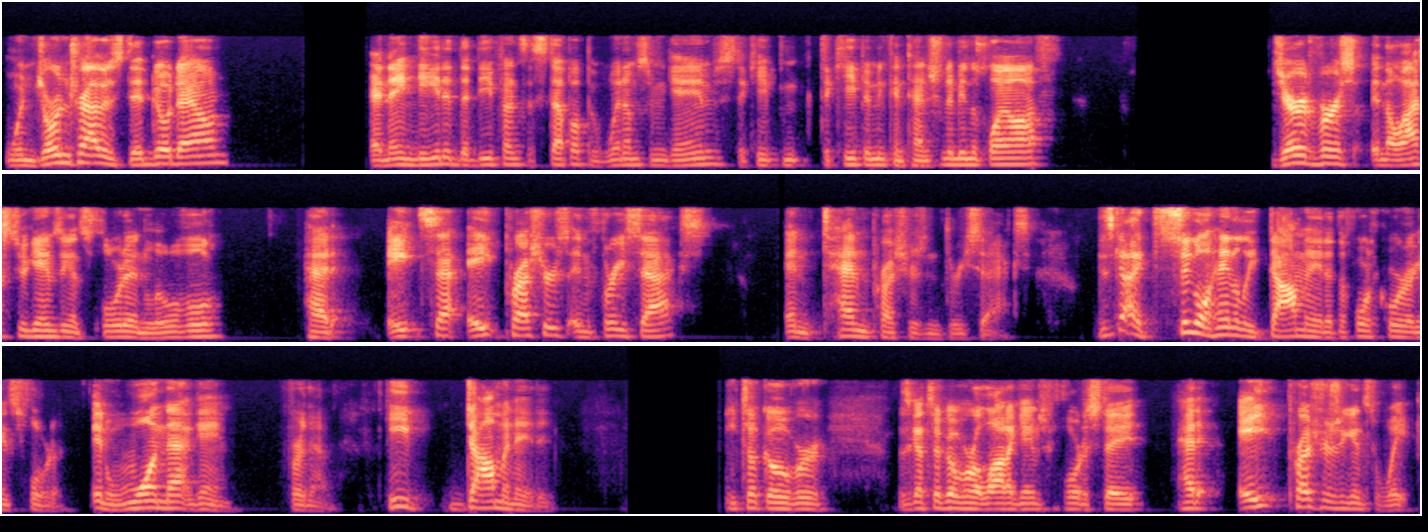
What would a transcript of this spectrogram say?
when Jordan Travis did go down, and they needed the defense to step up and win them some games to keep to keep him in contention to be in the playoff. Jared Verse in the last two games against Florida and Louisville had eight sa- eight pressures and three sacks and ten pressures and three sacks. This guy single-handedly dominated the fourth quarter against Florida and won that game for them. He dominated. He took over. This guy took over a lot of games for Florida State. Had eight pressures against Wake.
